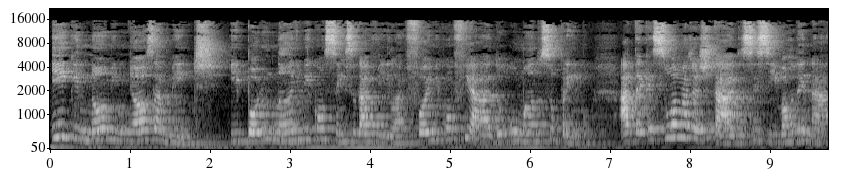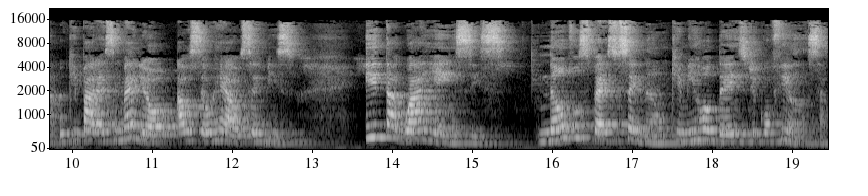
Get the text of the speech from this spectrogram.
ignominiosamente e por unânime consenso da vila foi-me confiado o mando supremo, até que Sua Majestade se sirva ordenar o que parece melhor ao seu real serviço. Itaguaienses, não vos peço senão que me rodeis de confiança,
